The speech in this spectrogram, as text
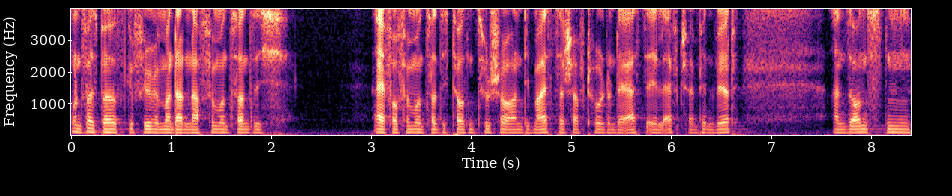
Unfassbares Gefühl, wenn man dann nach 25, äh, vor 25.000 Zuschauern die Meisterschaft holt und der erste ELF-Champion wird. Ansonsten,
